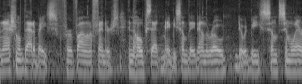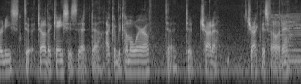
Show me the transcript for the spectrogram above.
national database for violent offenders in the hopes that maybe someday down the road there would be some similarities to, to other cases that uh, I could become aware of to, to try to track this fellow down.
